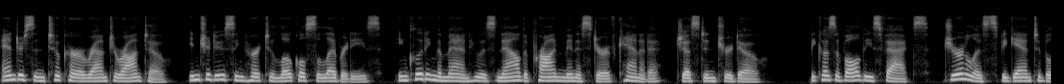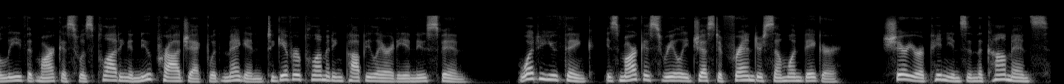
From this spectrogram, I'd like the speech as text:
Anderson took her around Toronto, introducing her to local celebrities, including the man who is now the Prime Minister of Canada, Justin Trudeau. Because of all these facts, journalists began to believe that Marcus was plotting a new project with Meghan to give her plummeting popularity a new spin. What do you think? Is Marcus really just a friend or someone bigger? Share your opinions in the comments.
